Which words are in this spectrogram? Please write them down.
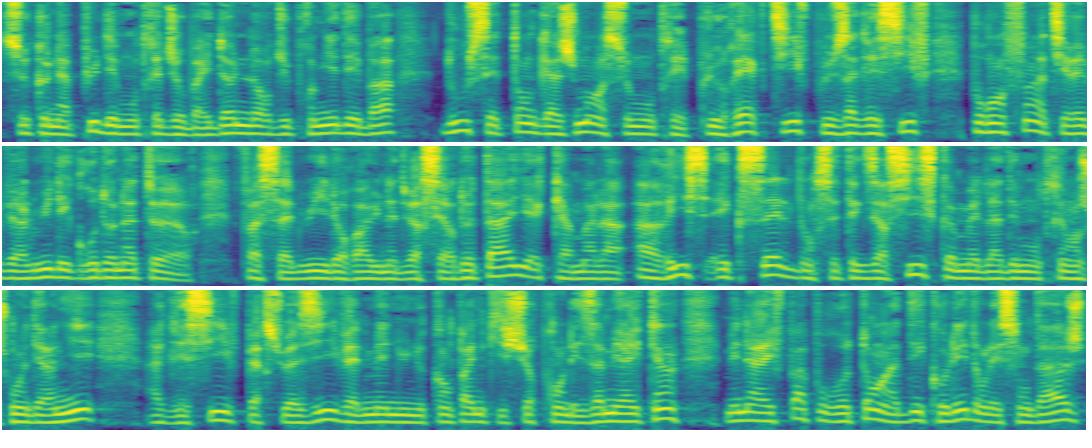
ce que n'a pu démontrer Joe Biden lors du premier débat, d'où cet engagement à se montrer plus réactif, plus agressif pour enfin attirer vers lui les gros donateurs. Face à lui, il aura une adversaire de taille. Kamala Harris excelle dans cet exercice comme elle l'a démontré en juin dernier. Agressive, persuasive, elle mène une campagne qui surprend les Américains mais n'arrive pas pour autant à décoller dans les sondages.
